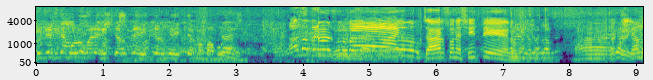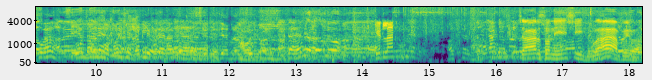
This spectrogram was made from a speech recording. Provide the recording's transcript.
રૂપિયા કીધા બોલવા પડે, સિત્તેર રૂપિયા સિત્તેર રૂપિયા, સિત્તેરમાં બાબુ ચારસો ને સિત્તેર કેટલા? ચારસો ને એસી વાહ. ભાઈ. વાહ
